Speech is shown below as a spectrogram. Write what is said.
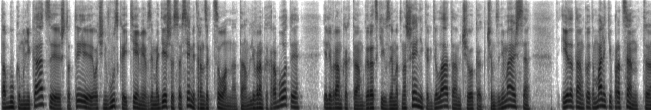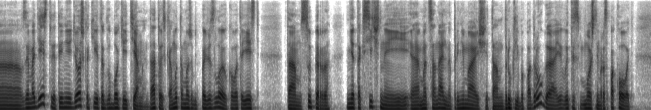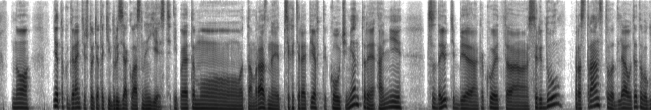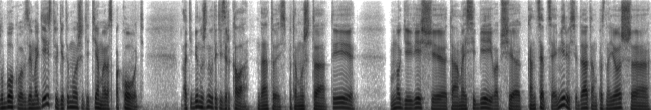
табу коммуникации, что ты очень в узкой теме взаимодействуешь со всеми транзакционно, там, или в рамках работы, или в рамках там городских взаимоотношений, как дела, там, чего, как, чем занимаешься и это там какой-то маленький процент э, взаимодействия, ты не идешь какие-то глубокие темы, да, то есть кому-то, может быть, повезло, у кого-то есть там супер нетоксичный и эмоционально принимающий там друг либо подруга, и вы ты можешь с ним распаковывать. Но нет такой гарантии, что у тебя такие друзья классные есть. И поэтому там разные психотерапевты, коучи, менторы, они создают тебе какую-то среду, пространство для вот этого глубокого взаимодействия, где ты можешь эти темы распаковывать. А тебе нужны вот эти зеркала, да, то есть, потому что ты многие вещи там о себе и вообще концепция о мире всегда там познаешь э,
